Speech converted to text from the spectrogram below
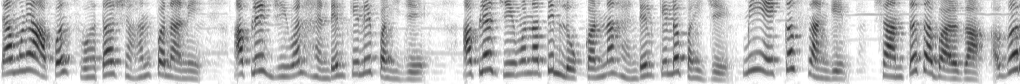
त्यामुळे आपण स्वतः शहाणपणाने आपले जीवन हँडल केले पाहिजे. आपल्या जीवनातील लोकांना हँडल केलं पाहिजे. मी एकच सांगेन शांतता बाळगा. अगर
